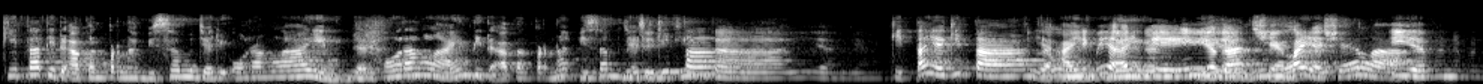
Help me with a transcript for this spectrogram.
kita tidak akan pernah bisa menjadi orang lain dan orang lain tidak akan pernah bisa menjadi kita. Iya, iya. Kita ya kita, Kita ya Aime ya Aime, ya iya, kan? iya. Sheila ya Sheila. Iya, benar-benar.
